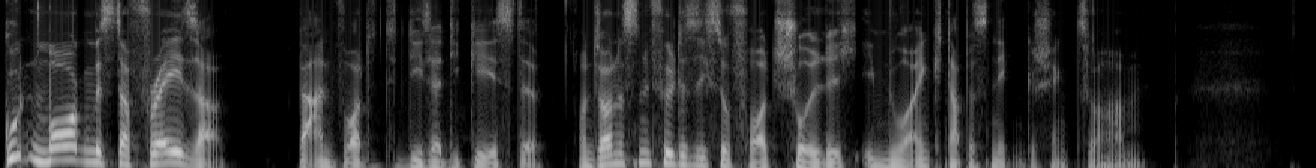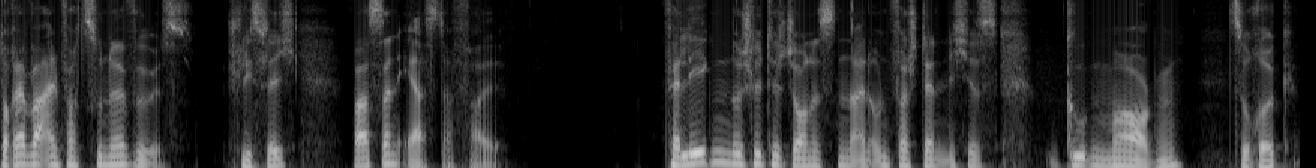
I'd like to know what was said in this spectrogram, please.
Guten Morgen, Mr. Fraser, beantwortete dieser die Geste, und Jonathan fühlte sich sofort schuldig, ihm nur ein knappes Nicken geschenkt zu haben. Doch er war einfach zu nervös. Schließlich war es sein erster Fall. Verlegen nuschelte Jonathan ein unverständliches Guten Morgen zurück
